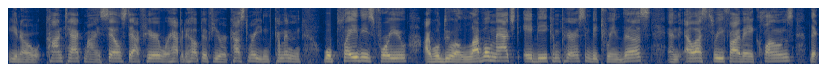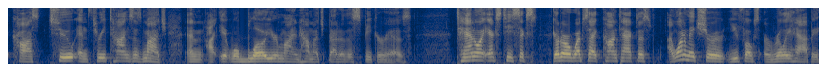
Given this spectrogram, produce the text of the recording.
you know, contact my sales staff here. We're happy to help if you're a customer. You can come in and we'll play these for you. I will do a level matched AB comparison between this and LS3/5A clones that cost two and three times as much. And it will blow your mind how much better this speaker is. Tannoy XT6 Go to our website, contact us. I want to make sure you folks are really happy,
